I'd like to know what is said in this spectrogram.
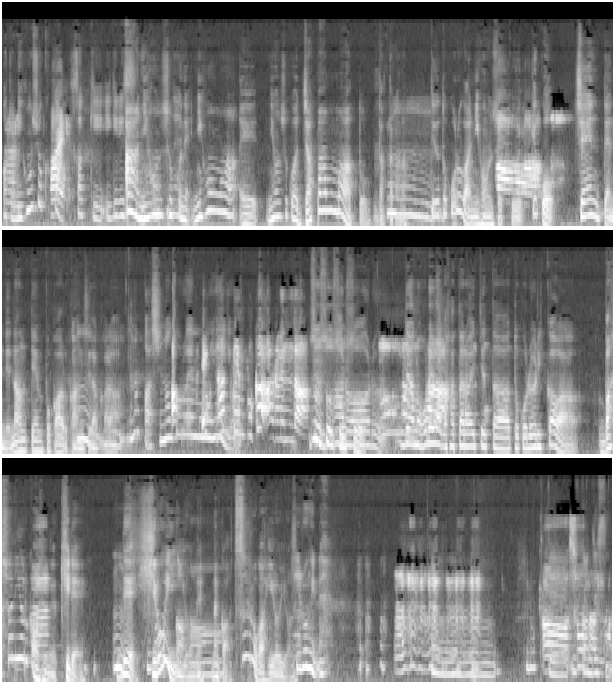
あと日本食か、はいさっきイギリスのあ日本食ね。日本は、えー日本食はジャパンマートだったかな、うんっていうところが日本食。結構チェーン店で何店舗かある感じだから、うんうんなんか品揃えもえ良いよ。何店舗かあるんだ。そうそうそうそう、んあるある。であの俺らが働いてたところよりかは場所によるかもしれないけど綺麗。うん。で広いよ広いかな。ねなんか通路が広いよね。広いね。うん。広くていい感じですね。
